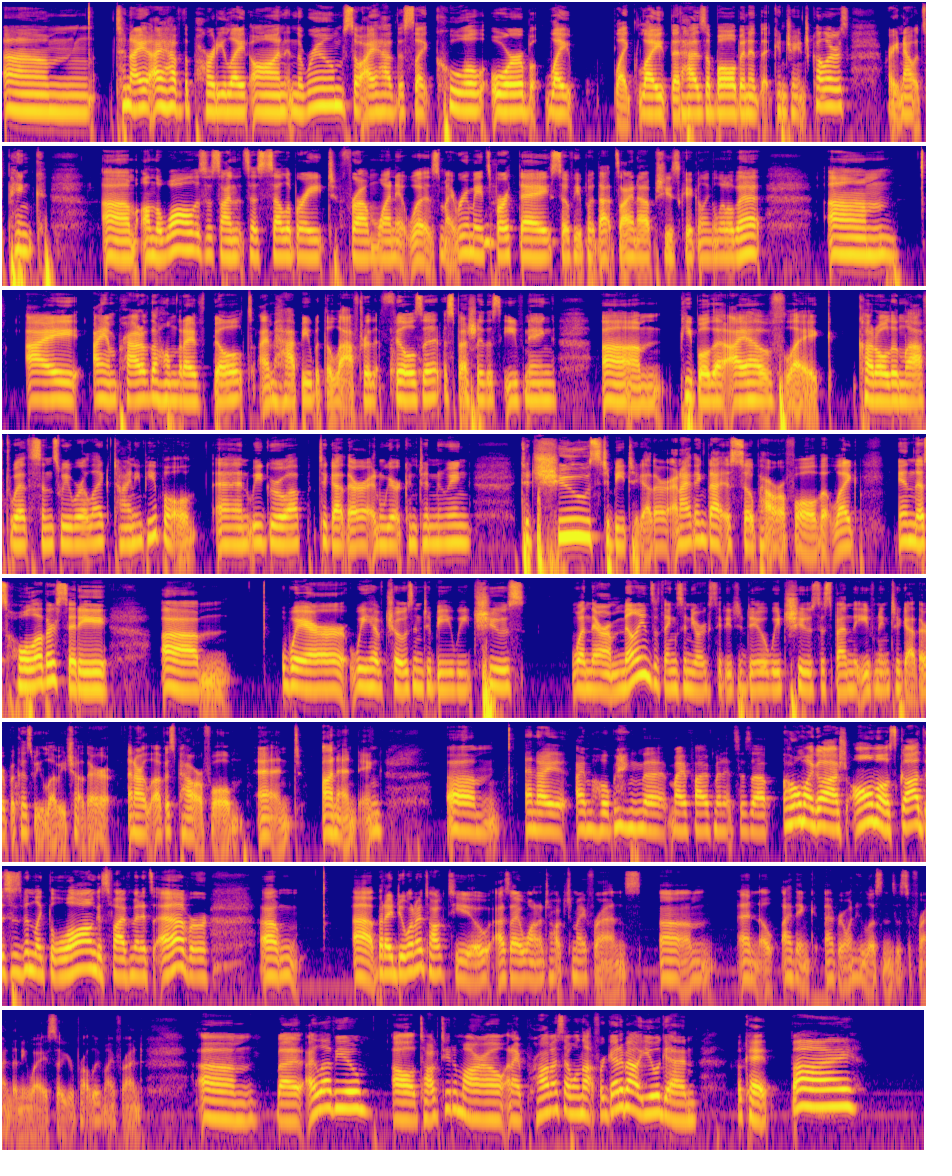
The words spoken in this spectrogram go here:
Um, tonight I have the party light on in the room, so I have this like cool orb light like light that has a bulb in it that can change colors. Right now it's pink. Um, on the wall is a sign that says celebrate from when it was my roommate's birthday. Sophie put that sign up. She's giggling a little bit. Um, I I am proud of the home that I've built. I'm happy with the laughter that fills it, especially this evening. Um, people that I have like cuddled and laughed with since we were like tiny people and we grew up together and we are continuing to choose to be together. And I think that is so powerful that like in this whole other city um where we have chosen to be, we choose when there are millions of things in New York City to do, we choose to spend the evening together because we love each other and our love is powerful and unending. Um, and I, I'm hoping that my five minutes is up. Oh my gosh, almost. God, this has been like the longest five minutes ever. Um, Uh, but I do want to talk to you as I want to talk to my friends. Um, and I think everyone who listens is a friend anyway, so you're probably my friend. Um, but I love you. I'll talk to you tomorrow, and I promise I will not forget about you again. Okay, bye.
